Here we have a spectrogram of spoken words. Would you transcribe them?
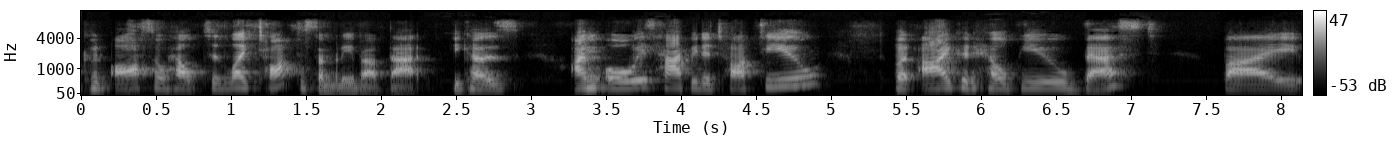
could also help to like talk to somebody about that because i'm always happy to talk to you but i could help you best by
